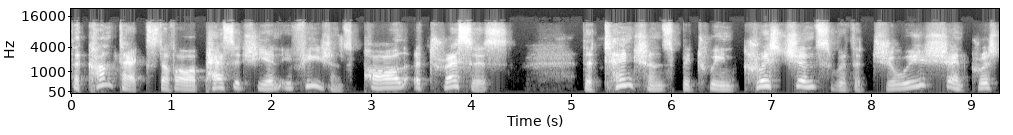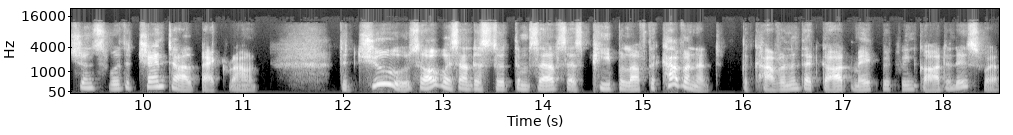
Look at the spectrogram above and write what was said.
the context of our passage here in Ephesians. Paul addresses the tensions between Christians with a Jewish and Christians with a Gentile background. The Jews always understood themselves as people of the covenant, the covenant that God made between God and Israel.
